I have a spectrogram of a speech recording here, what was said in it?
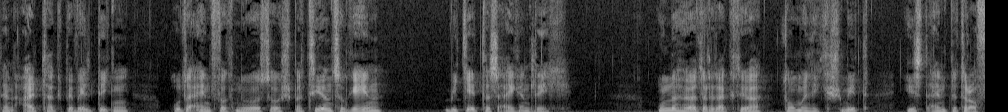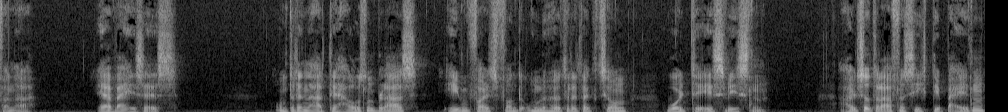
den Alltag bewältigen oder einfach nur so spazieren zu gehen, wie geht das eigentlich? Unerhört Redakteur Dominik Schmidt ist ein Betroffener. Er weiß es. Und Renate Hausenblas, ebenfalls von der Unerhört-Redaktion, wollte es wissen. Also trafen sich die beiden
